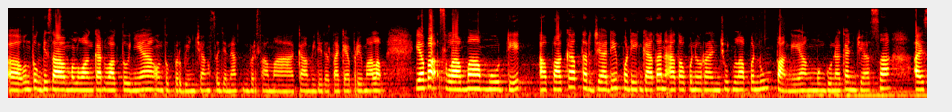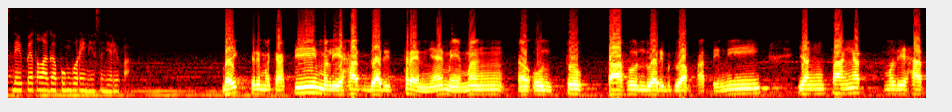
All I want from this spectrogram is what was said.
uh, untuk bisa meluangkan waktunya untuk berbincang sejenak bersama kami di Data Kepri Malam. Ya Pak, selama mudik, apakah terjadi peningkatan atau penurunan jumlah penumpang yang menggunakan jasa ASDP Telaga Punggur ini sendiri Pak? Baik, terima kasih. Melihat dari trennya memang uh, untuk tahun 2024 ini yang sangat melihat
